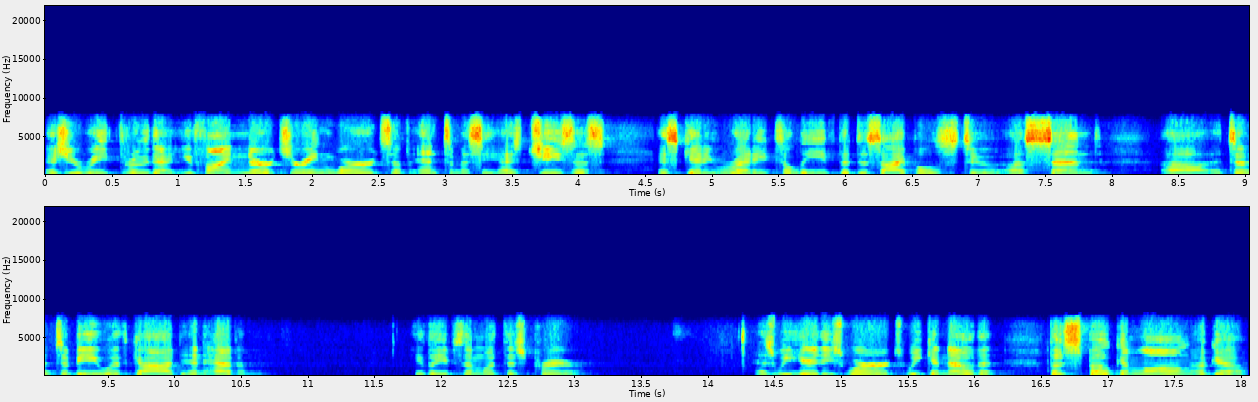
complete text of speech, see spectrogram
as you read through that, you find nurturing words of intimacy as Jesus is getting ready to leave the disciples to ascend uh, to, to be with God in heaven. He leaves them with this prayer. As we hear these words, we can know that Though spoken long ago,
